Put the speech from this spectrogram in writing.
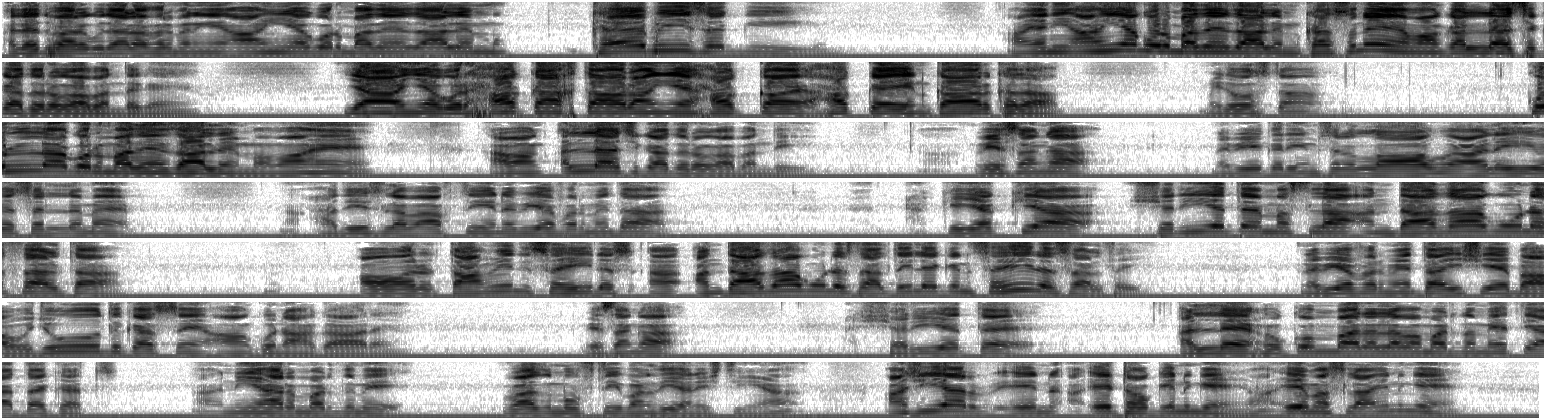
اللہ تبارک و تعالیٰ فرمائیں گے آہیاں گر مدیں ظالم کھے بھی سکی۔ ہاں یعنی آہیاں گر مدیں ظالم کھسنے ہیں وہاں کا اللہ سے کا دروگا بند گئے۔ یا آہیاں گر حق آختہ اور آہیاں حق کا حق کا انکار کھدا۔ میری دوستاں کلا گر مدیں ظالم مما ہیں۔ ہاں اللہ سے کا دروگا بندی۔ ویسنگا نبی کریم صلی اللہ علیہ وسلم، حدیث لب آختی نبی فرمے تھا کہ یکیا شریعت مسئلہ اندازہ گونڈ سال تھا اور تعمیر صحیح رس اندازہ گونڈ سال تھی لیکن صحیح رسال تھی۔ نبی فرمے تھا باوجود کسیں آن گناہ گار ہیں ویسنگا شریعت اللہ حکم بار اللہ مرد احتیاط کت نی ہر مرد میں وز مفتی بن دیا نشتی ہیں۔ آشی جی یار، اے ٹھوک ان گئے ہاں اے مسئلہ ان گئے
